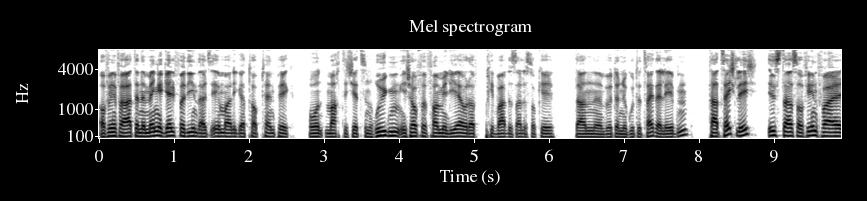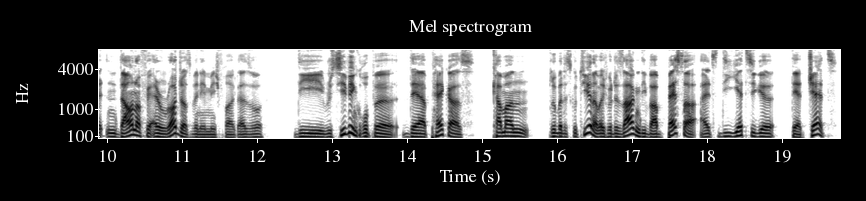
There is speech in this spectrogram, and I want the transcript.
Auf jeden Fall hat er eine Menge Geld verdient als ehemaliger Top 10 Pick und macht sich jetzt in Rügen. Ich hoffe, familiär oder privat ist alles okay. Dann äh, wird er eine gute Zeit erleben. Tatsächlich ist das auf jeden Fall ein Downer für Aaron Rodgers, wenn ihr mich fragt. Also die Receiving-Gruppe der Packers kann man drüber diskutieren, aber ich würde sagen, die war besser als die jetzige der Jets.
